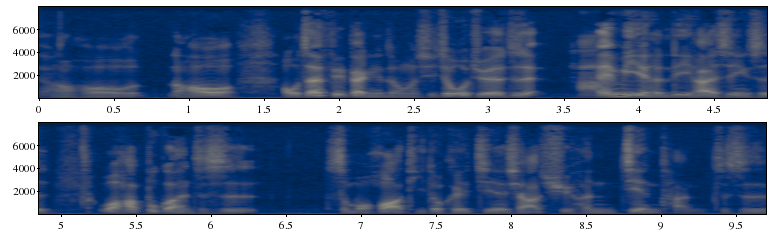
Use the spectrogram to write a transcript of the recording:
然后，然后我再 feedback 你的东西，就我觉得就是 Amy 也很厉害的事情是，哇，他不管就是什么话题都可以接得下去，很健谈，就是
